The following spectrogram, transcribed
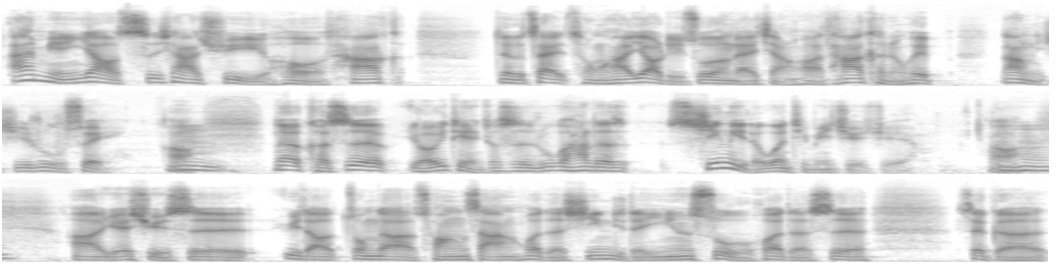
安眠药吃下去以后，它这个再从它药理作用来讲的话，它可能会让你去入睡。啊、嗯那可是有一点就是，如果他的心理的问题没解决。啊嗯啊，也许是遇到重大的创伤，或者心理的因素，或者是这个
